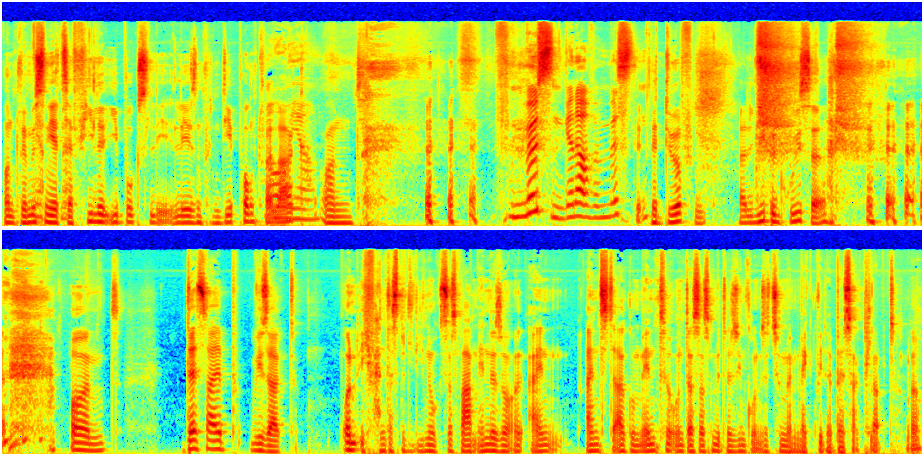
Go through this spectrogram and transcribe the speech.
Und wir müssen ja, jetzt ja, ja viele E-Books le lesen für den D-Punkt-Verlag. Oh, ja. Und wir müssen, genau, wir müssen. Wir dürfen. Liebe Grüße. und deshalb, wie gesagt, und ich fand das mit Linux, das war am Ende so ein, eins der Argumente und dass das mit der Synchronisation mit Mac wieder besser klappt. Ne?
